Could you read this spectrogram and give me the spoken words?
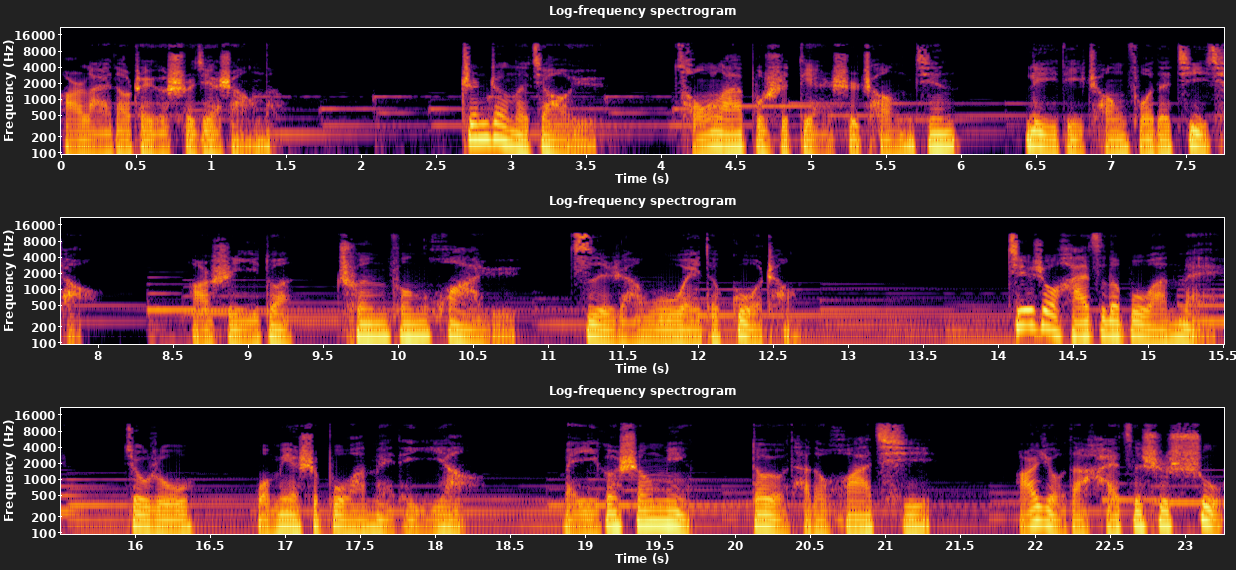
而来到这个世界上的，真正的教育，从来不是点石成金、立地成佛的技巧，而是一段春风化雨、自然无为的过程。接受孩子的不完美，就如我们也是不完美的一样。每一个生命都有它的花期，而有的孩子是树，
